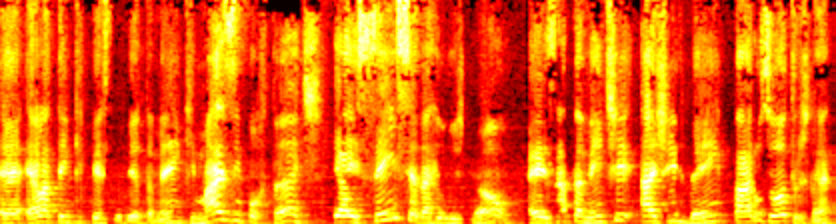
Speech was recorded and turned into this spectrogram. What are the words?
é, ela tem que perceber também que mais importante e a essência da religião é exatamente agir bem para os outros, né?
